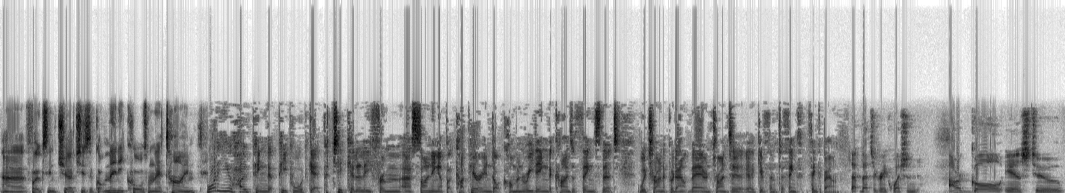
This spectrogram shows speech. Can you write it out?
Uh, folks in churches have got many calls on their time. What are you hoping that people would get, particularly from uh, signing up at Kuyperian.com and reading the kinds of things that we're trying to put out there and trying to uh, give them to think think about? That, that's a great question. Our goal is to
